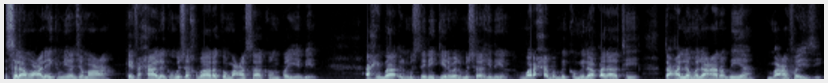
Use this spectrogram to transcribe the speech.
السلام عليكم يا جماعة كيف حالكم وش أخباركم وعساكم طيبين أحباء المستريكين والمشاهدين مرحبا بكم إلى قناتي تعلم العربية مع فيزي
